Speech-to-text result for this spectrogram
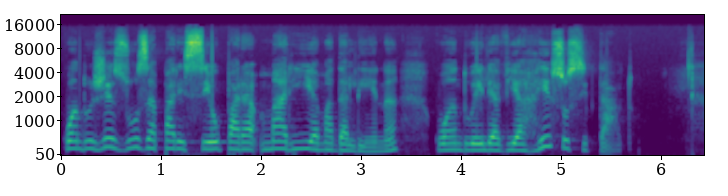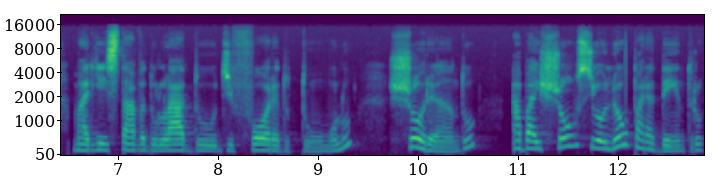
quando Jesus apareceu para Maria Madalena, quando ele havia ressuscitado. Maria estava do lado de fora do túmulo, chorando, abaixou-se olhou para dentro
